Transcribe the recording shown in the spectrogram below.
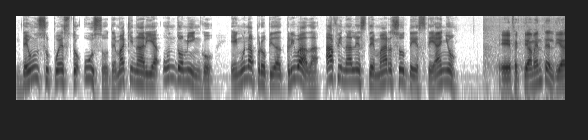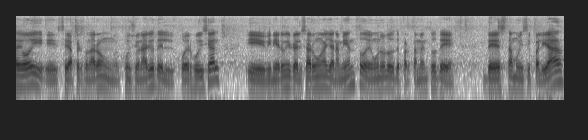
de un supuesto uso de maquinaria un domingo en una propiedad privada a finales de marzo de este año. Efectivamente, el día de hoy eh, se apersonaron funcionarios del Poder Judicial y vinieron y realizaron un allanamiento en uno de los departamentos de, esta municipalidad.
